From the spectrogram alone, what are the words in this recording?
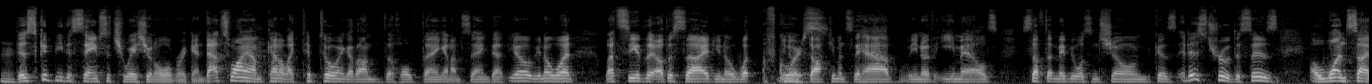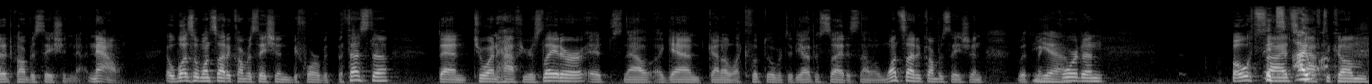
Hmm. This could be the same situation all over again. That's why I'm kind of like tiptoeing around the whole thing, and I'm saying that, yo, you know what? Let's see the other side. You know what? Of you know, course. documents they have. You know, the emails, stuff that maybe wasn't shown, because it is true. This is a one-sided conversation now. Now, it was a one-sided conversation before with Bethesda. Then two and a half years later, it's now again kind of like flipped over to the other side. It's now a one-sided conversation with Mick Yeah. Both sides I- have to come.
